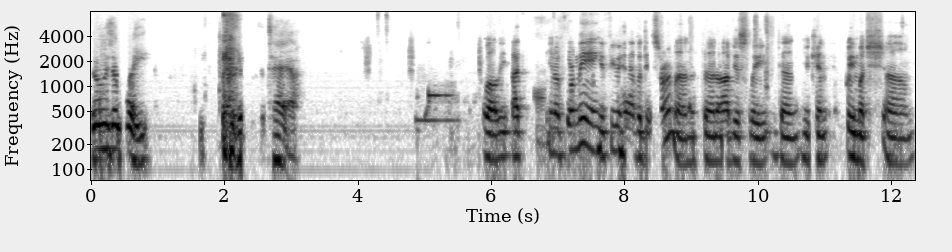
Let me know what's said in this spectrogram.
who is a wheat and who is a tare? Well, I, you know, for me, if you have a discernment, then obviously, then you can pretty much. Um,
